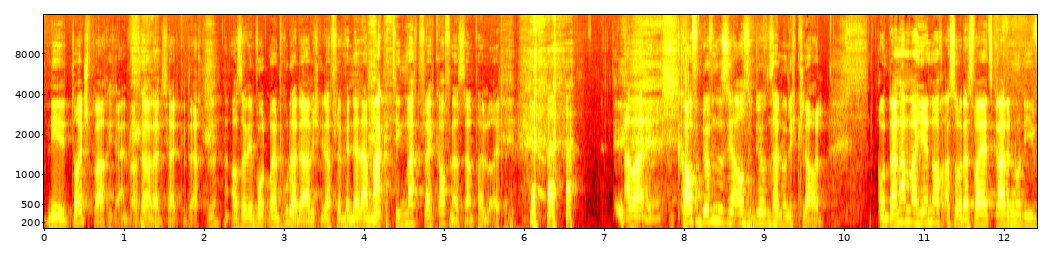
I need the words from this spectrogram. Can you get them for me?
Nee, deutschsprachig einfach. Daran hatte ich halt gedacht. Ne? Außerdem wohnt mein Bruder da. habe ich gedacht, wenn der da Marketing macht, vielleicht kaufen das da ein paar Leute. Aber kaufen dürfen sie es ja auch, sie dürfen es halt nur nicht klauen. Und dann haben wir hier noch, achso, das war jetzt gerade nur die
